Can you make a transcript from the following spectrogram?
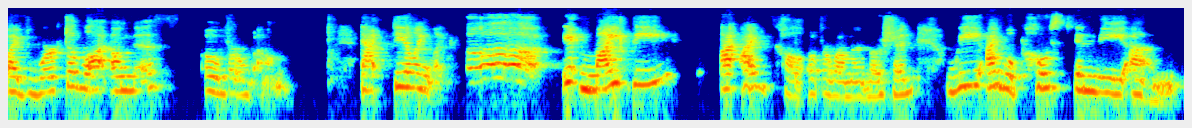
I've worked a lot on this, overwhelm. That feeling like, oh, it might be I, I call overwhelming emotion. We I will post in the um,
